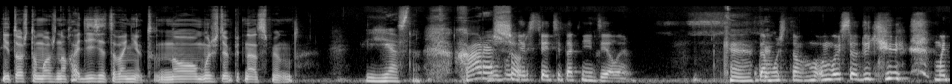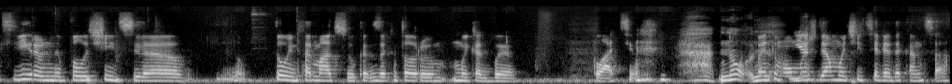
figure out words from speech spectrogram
не то, что можно уходить, этого нет. Но мы ждем 15 минут. Ясно. Хорошо. Мы в университете так не делаем. Как? Потому что мы все-таки мотивированы получить э, ну, ту информацию, за которую мы как бы платим. Ну, Поэтому нет. мы ждем учителя до конца.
